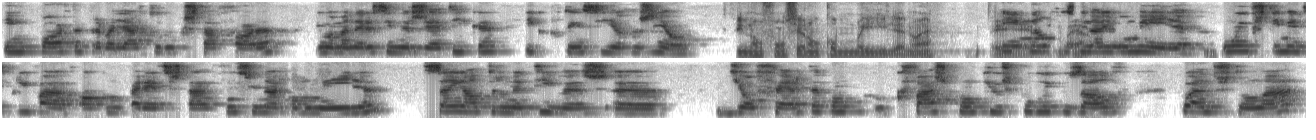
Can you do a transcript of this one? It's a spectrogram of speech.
importa trabalhar tudo o que está fora de uma maneira sinergética e que potencia a região. E não funcionam como uma ilha, não é? E é, não funcionarem como uma ilha. O investimento privado, ao que me parece, está a funcionar como uma ilha, sem alternativas uh, de oferta, com, que faz com que os públicos-alvo, quando estão lá,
